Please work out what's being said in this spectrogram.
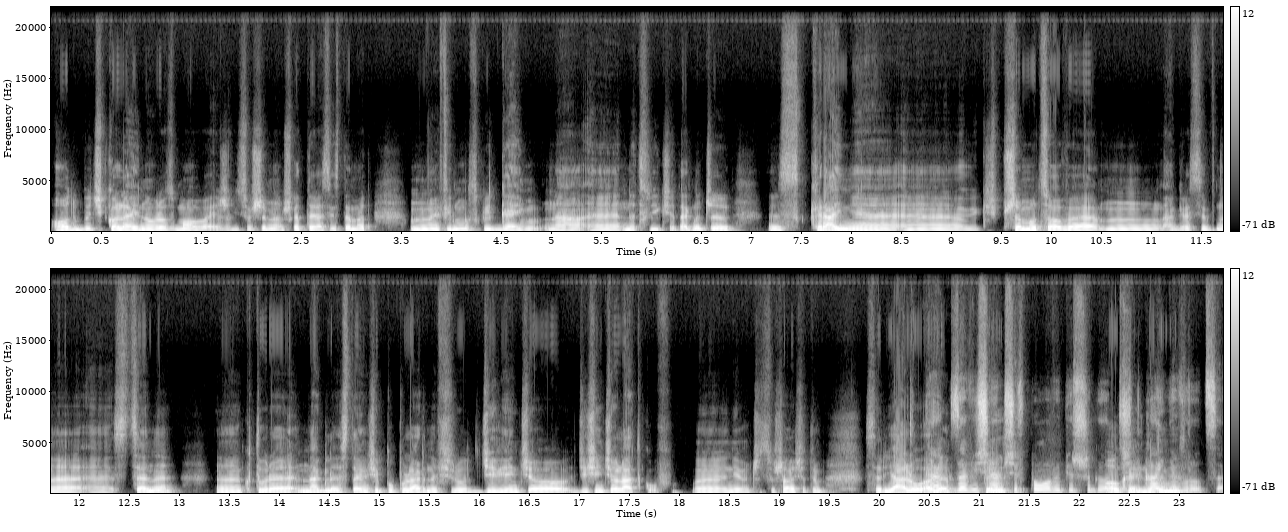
odbyć kolejną rozmowę, jeżeli słyszymy, na przykład teraz jest temat mm, filmu Squid Game na e, Netflixie, tak? Znaczy, skrajnie e, jakieś przemocowe, mm, agresywne e, sceny, które nagle stają się popularne wśród dziewięcio-dziesięciolatków. E, nie wiem, czy słyszałaś o tym serialu, tak, ale... Tak, zawiesiłam jest... się w połowie pierwszego okay, odcinka natomiast, i nie wrócę.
